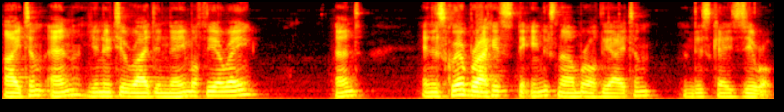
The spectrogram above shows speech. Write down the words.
item n, you need to write the name of the array, and in the square brackets, the index number of the item, in this case 0.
